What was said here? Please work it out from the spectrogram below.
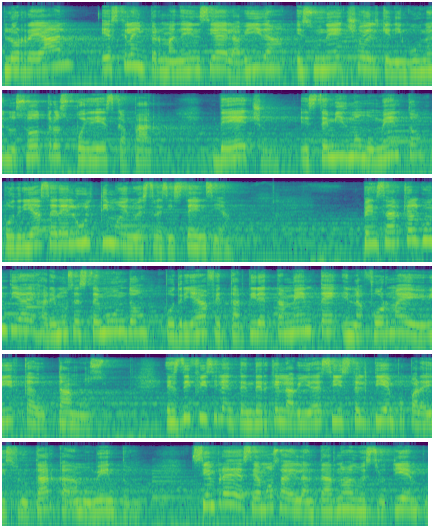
Lo real es que la impermanencia de la vida es un hecho del que ninguno de nosotros puede escapar. De hecho, este mismo momento podría ser el último de nuestra existencia. Pensar que algún día dejaremos este mundo podría afectar directamente en la forma de vivir que adoptamos, es difícil entender que en la vida existe el tiempo para disfrutar cada momento. Siempre deseamos adelantarnos a nuestro tiempo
